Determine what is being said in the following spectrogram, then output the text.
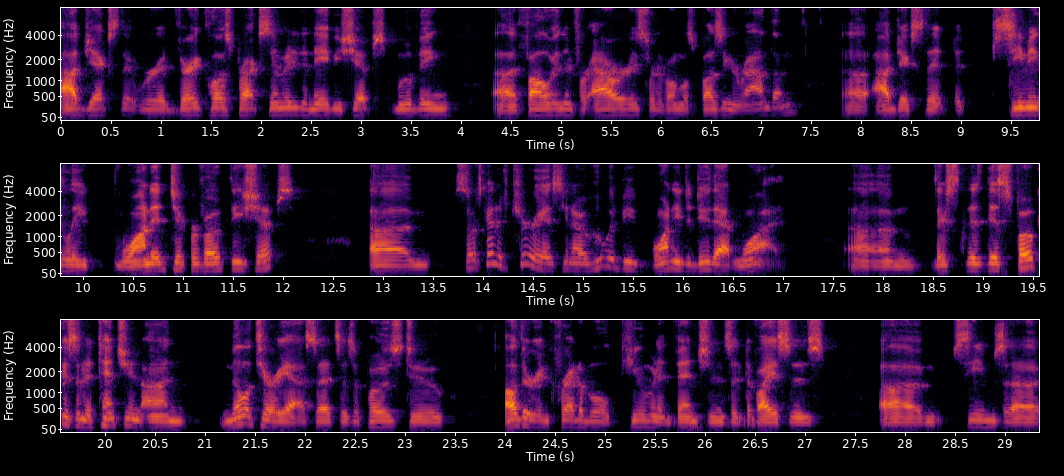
objects that were at very close proximity to Navy ships, moving, uh, following them for hours, sort of almost buzzing around them. Uh, objects that, that, seemingly wanted to provoke these ships. Um, so it's kind of curious, you know, who would be wanting to do that and why? Um, there's this focus and attention on military assets as opposed to other incredible human inventions and devices um, seems, uh,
